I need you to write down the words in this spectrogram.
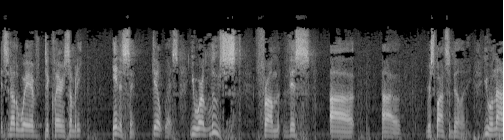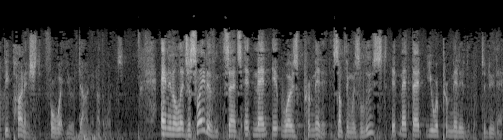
It's another way of declaring somebody innocent, guiltless. You are loosed from this uh, uh, responsibility. You will not be punished for what you have done, in other words. And in a legislative sense, it meant it was permitted. Something was loosed, it meant that you were permitted to do that.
